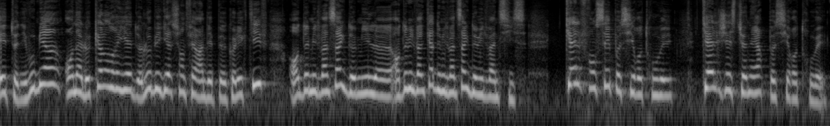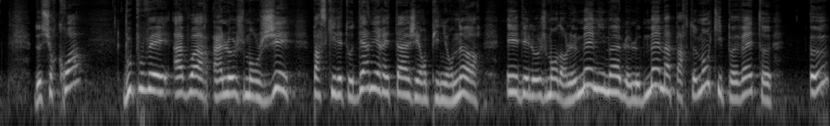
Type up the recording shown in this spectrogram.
Et tenez-vous bien, on a le calendrier de l'obligation de faire un DPE collectif en, 2025, 2000, euh, en 2024, 2025, 2026. Quel Français peut s'y retrouver? Quel gestionnaire peut s'y retrouver? De surcroît, vous pouvez avoir un logement G parce qu'il est au dernier étage et en pignon nord, et des logements dans le même immeuble, le même appartement, qui peuvent être E,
